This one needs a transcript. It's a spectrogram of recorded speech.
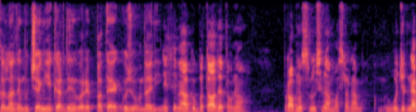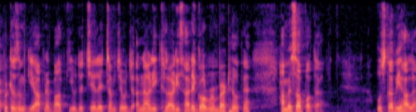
گلا تو مجھ چنگی کر دیں ورے پتہ ہے کچھ ہوتا ہی نہیں۔ نہیں میں آپ کو بتا دیتا ہوں نا۔ پرابلم سولوشن کا مسئلہ نا۔ وہ جو نیپوٹزم کی آپ نے بات کی، وہ جو چیلے، چمچے، وہ جو اناڑی، کھلاڑی سارے گورنمنٹ بیٹھے ہوتے ہیں، ہمیں سب پتہ ہے۔ اس کا بھی حال ہے۔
